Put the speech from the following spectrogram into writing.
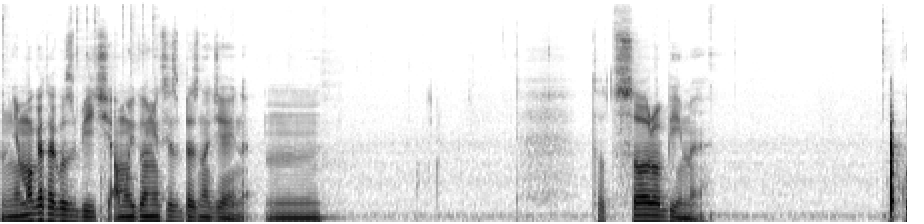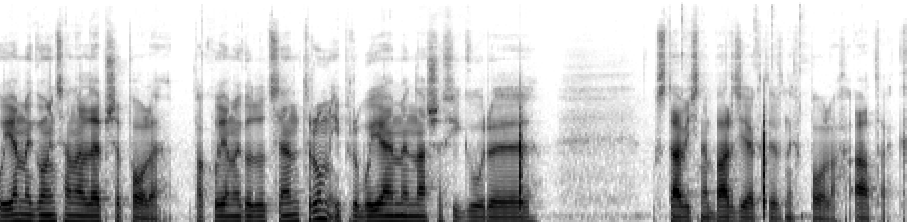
Nie mogę tego zbić, a mój goniec jest beznadziejny. Mm. To co robimy? Pakujemy gońca na lepsze pole. Pakujemy go do centrum i próbujemy nasze figury ustawić na bardziej aktywnych polach. Atak.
